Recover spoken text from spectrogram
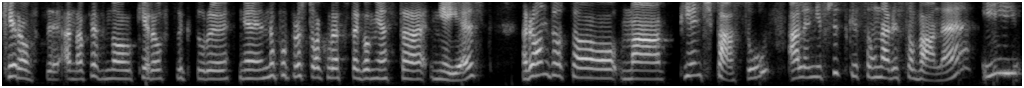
kierowcy, a na pewno kierowcy który e, no po prostu akurat z tego miasta nie jest. Rondo to ma pięć pasów, ale nie wszystkie są narysowane i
